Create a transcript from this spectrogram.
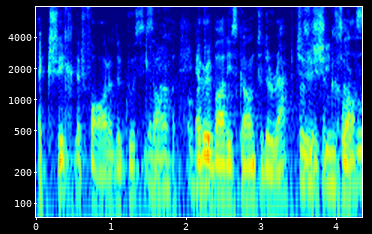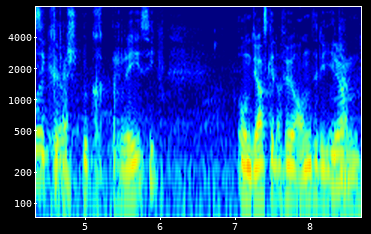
eine Geschichte erfahren durch gewisse Genau. Sachen. Aber Everybody's Gone to the Rapture Das ist ist ein scheint sehr gut, Klassiker, ja. das ist wirklich riesig. Und ja, es gibt noch viele andere in Ja, dem...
